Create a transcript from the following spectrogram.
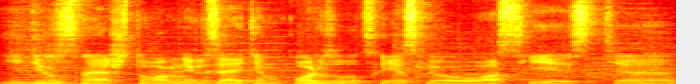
единственное, что вам нельзя этим пользоваться, если у вас есть э,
